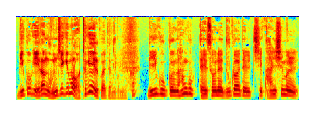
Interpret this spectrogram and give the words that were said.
미국이 이런 움직임을 어떻게 읽어야 되는 겁니까? 미국은 한국 대선에 누가 될지 관심을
